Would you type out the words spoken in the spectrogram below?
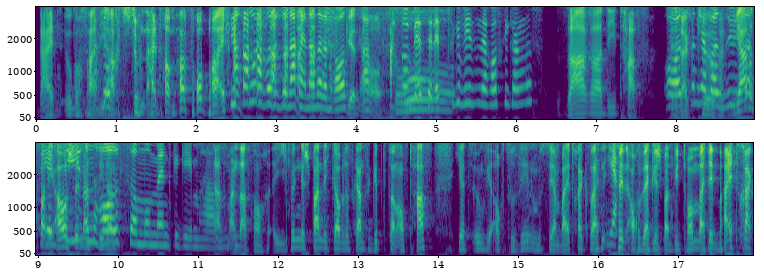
nein, irgendwann waren die so. acht Stunden einfach mal vorbei. Ach so, er wurde so nacheinander dann raus. Genau. Ach so. Ach so, wer ist der Letzte gewesen, der rausgegangen ist? Sarah die Tough. Oh, das finde ich aber süß, ja, dass das sie ich auch diesen schön, dass sie dann, wholesome Moment gegeben haben. dass man das noch. Ich bin gespannt. Ich glaube, das Ganze gibt es dann auf TAF jetzt irgendwie auch zu sehen. Müsste ja ein Beitrag sein. Ich Ja. bin auch sehr gespannt, wie Tom bei dem Beitrag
